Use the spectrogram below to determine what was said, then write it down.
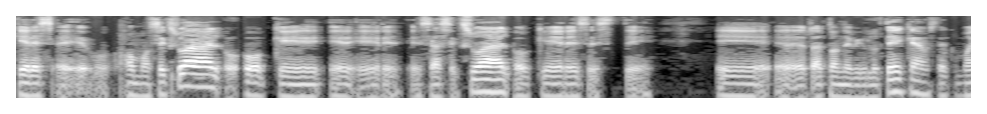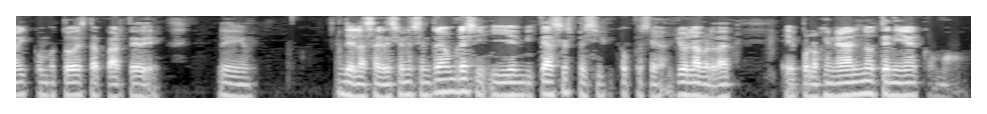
que eres eh, homosexual o, que e, eres asexual o que eres este eh, ratón de biblioteca, o como hay como toda esta parte de, de, las agresiones entre hombres y, en mi caso específico, pues ya, yo la verdad, por lo general no tenía como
